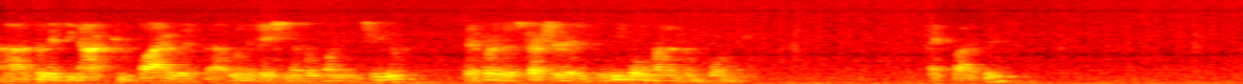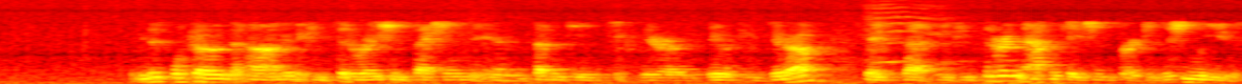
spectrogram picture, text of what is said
Uh, so they do not comply with, uh, limitation number one and two. Therefore, the structure is legal non-conforming. Next slide, please. Municipal code, uh, under the consideration section in seventeen six zero zero two zero, states that in considering the application for a conditional use,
